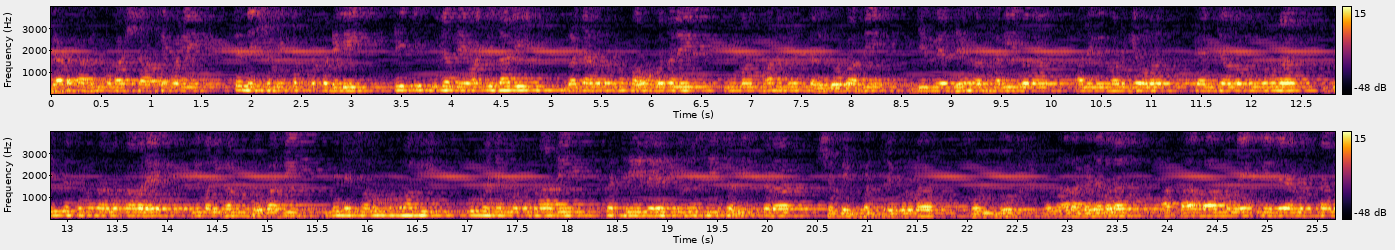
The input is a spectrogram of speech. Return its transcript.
व्याधका भिन्नला शाखेवरी त्याने शमी पत्र पडिली. त्याची पूजा देवाची झाली. गजानन रूपाहू बदली. विमान धाडले तळी दोघासी दिव्य देहधारी जण आले विमान घेऊन त्यांचे अवलोकन करून दिव्य तनुदान पावले. विमानी घालून दोघासी मेले स्वनंतरासी पूर्वजन्म कथनासी कथिले तुझसी सविस्तर शमी पत्रे करून संतुष्ट झाला गजानन. आता वामने केले अनुष्ठान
